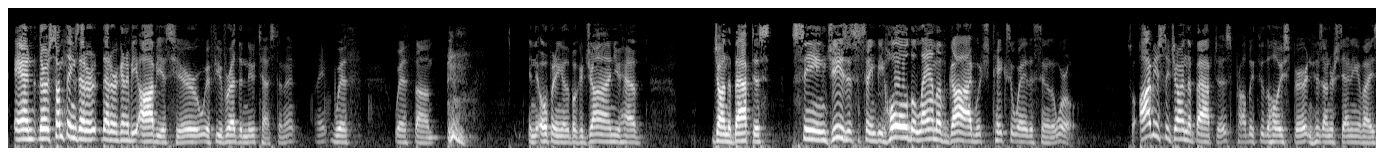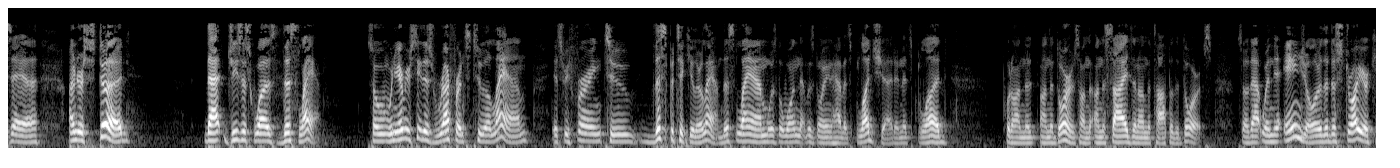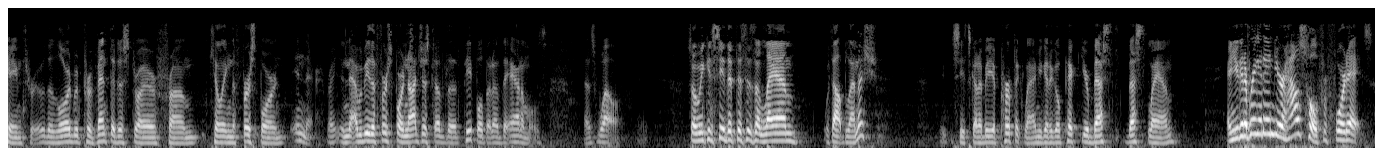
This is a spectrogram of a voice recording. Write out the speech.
And there are some things that are that are going to be obvious here if you've read the New Testament, right? With with um, in the opening of the book of John, you have John the Baptist seeing Jesus and saying, Behold the Lamb of God which takes away the sin of the world. So obviously, John the Baptist, probably through the Holy Spirit and his understanding of Isaiah, understood that Jesus was this Lamb. So whenever you see this reference to a lamb, it's referring to this particular lamb. This lamb was the one that was going to have its blood shed and its blood put on the, on the doors, on the, on the sides and on the top of the doors. So that when the angel or the destroyer came through, the Lord would prevent the destroyer from killing the firstborn in there, right? And that would be the firstborn not just of the people, but of the animals as well. So we can see that this is a lamb without blemish. You can see it's got to be a perfect lamb. You've got to go pick your best, best lamb. And you're going to bring it into your household for four days.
